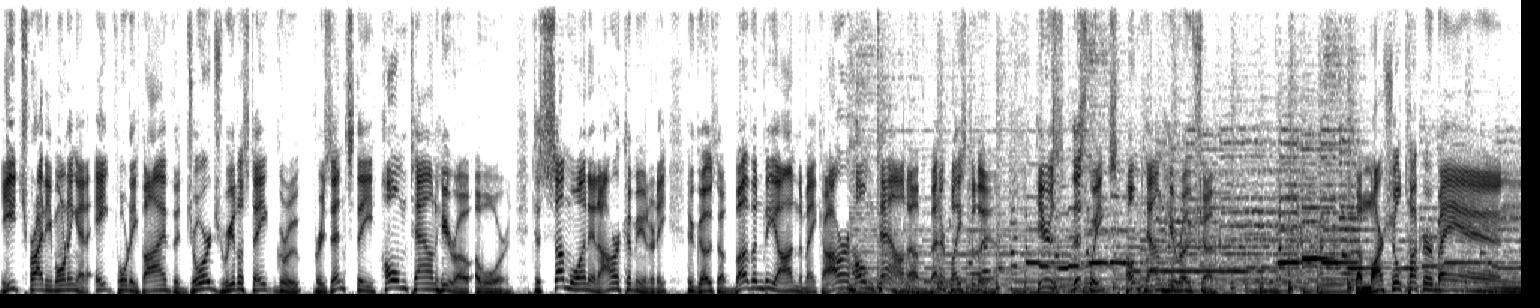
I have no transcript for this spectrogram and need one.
Each Friday morning at 8:45, the George Real Estate Group presents the Hometown Hero Award to someone in our community who goes above and beyond to make our hometown a better place to live. Here's this week's Hometown Hero Show. The Marshall Tucker Band,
